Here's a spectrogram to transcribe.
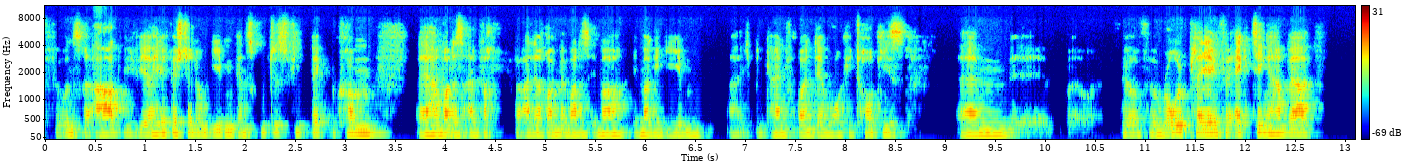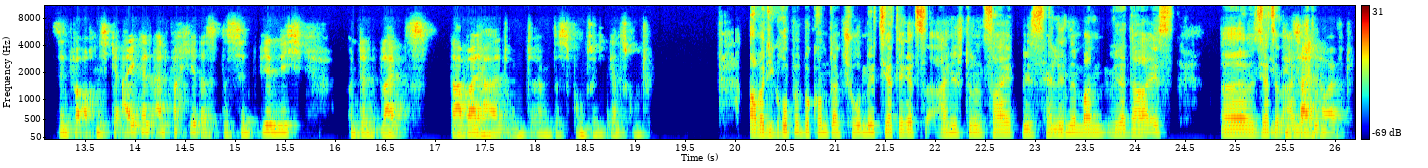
für unsere Art, wie wir Hilfestellung geben, ganz gutes Feedback bekommen. Äh, haben wir das einfach für alle Räume war das immer, immer gegeben. Äh, ich bin kein Freund der Walkie-Talkies. Ähm, für, für Roleplaying, für Acting haben wir, sind wir auch nicht geeignet einfach hier. Das, das sind wir nicht. Und dann bleibt es dabei halt und ähm, das funktioniert ganz gut. Aber die Gruppe bekommt dann schon mit. Sie hat ja jetzt eine Stunde Zeit, bis Herr Lindemann wieder da ist. Äh, sie hat die, dann die Zeit Stunde... läuft.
